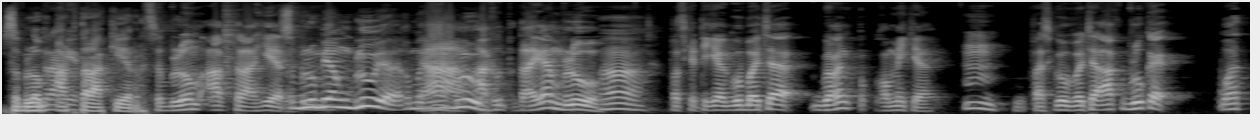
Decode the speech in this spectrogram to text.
Sebelum Terakhir. ak terakhir. Sebelum ak terakhir. Sebelum yang blue ya, kemarin Nah, blue. ak terakhir kan blue. Ah. Pas ketika gue baca, gue kan komik ya. Hmm. Pas gue baca ak blue kayak, what?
